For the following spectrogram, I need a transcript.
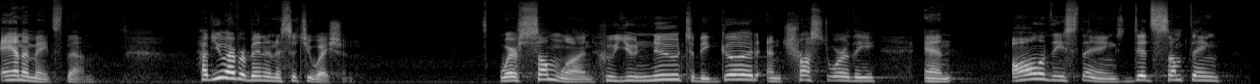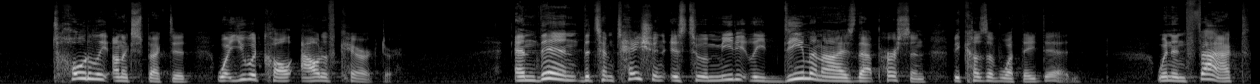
animates them. Have you ever been in a situation where someone who you knew to be good and trustworthy and all of these things did something totally unexpected, what you would call out of character. And then the temptation is to immediately demonize that person because of what they did. When in fact,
